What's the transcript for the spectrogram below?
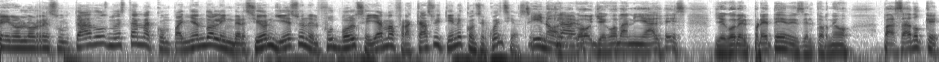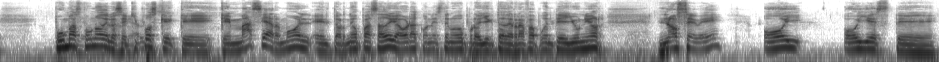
Pero los resultados no están acompañando a la inversión y eso en el fútbol se llama fracaso y tiene consecuencias. Sí, no, Claro. llegó, llegó Dani Alves, llegó del Prete desde el torneo pasado, que Pumas fue uno de los equipos que, que, que más se armó el, el torneo pasado y ahora con este nuevo proyecto de Rafa Puente Jr. no se ve. Hoy, hoy este,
